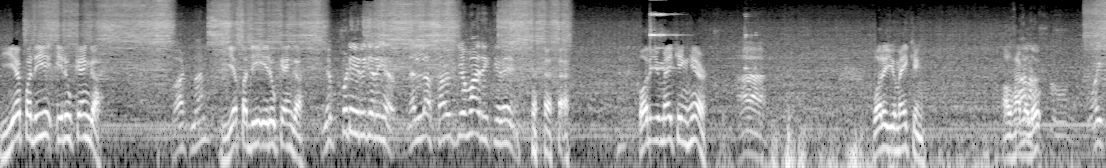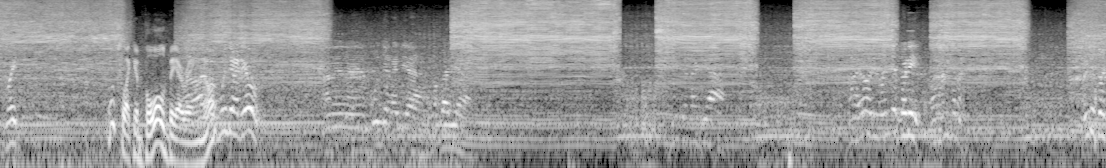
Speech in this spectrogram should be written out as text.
Yepadi Irukenga. வாட் மேம் Yepadi Irukenga. எப்படி இருக்கிறீங்க நல்லா சௌக்கியமா இருக்கிறேன் What are you making here? ஆ What are you making? I'll have a look. ஒயிட் ஒயிட் Looks like a ball bearing, no? பூஜா டேவ் பூஜா கட்டியா கபாரியா பூஜா கட்டியா ஐயோ நீ வந்து தொடி நான் அனுப்புறேன் வந்து தொடி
